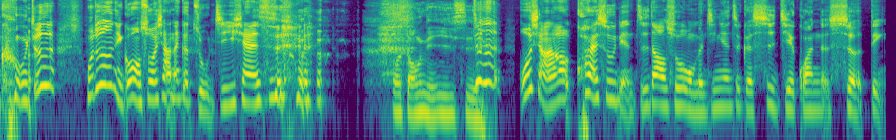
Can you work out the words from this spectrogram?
苦，就是我就说你跟我说一下那个主机现在是，我懂你意思，就是我想要快速一点知道说我们今天这个世界观的设定。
